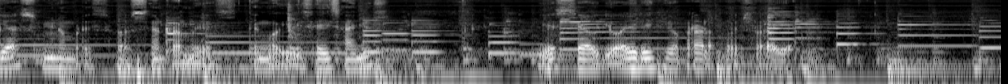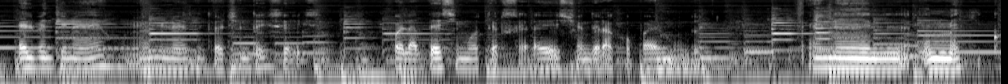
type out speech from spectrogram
días, mi nombre es Sebastián Ramírez, tengo 16 años y este audio va dirigido para la profesora Diana. El 29 de junio de 1986 fue la decimotercera edición de la Copa del Mundo en, México.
